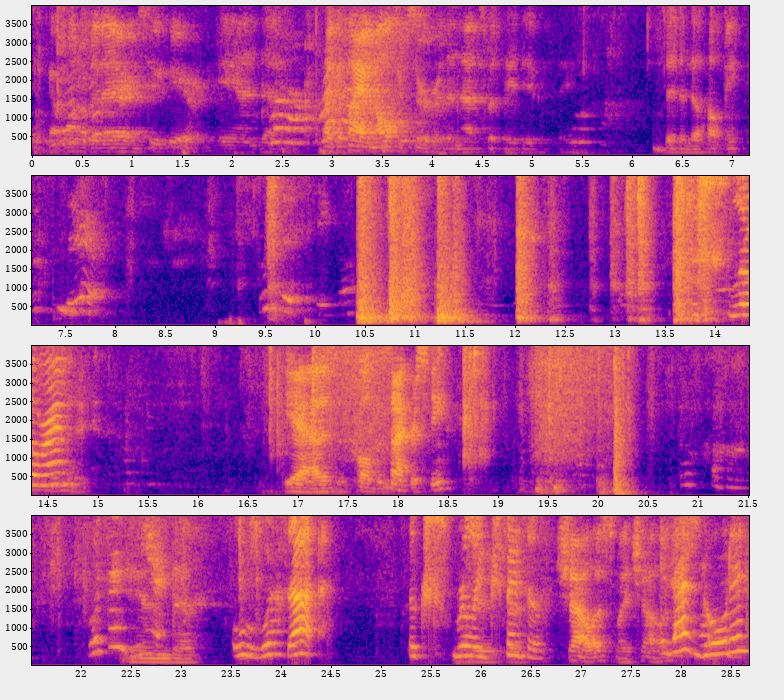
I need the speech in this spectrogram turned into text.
We've got one over there and two here. And uh, like if I have an altar server, then that's what they do. They sit and they'll help me. what's in there? This, Jacob? Just a little room. Yeah, this is called the sacristy. What's in here? And uh, Ooh, what's that? Looks really There's, expensive. chalice, my chalice. Is that golden?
